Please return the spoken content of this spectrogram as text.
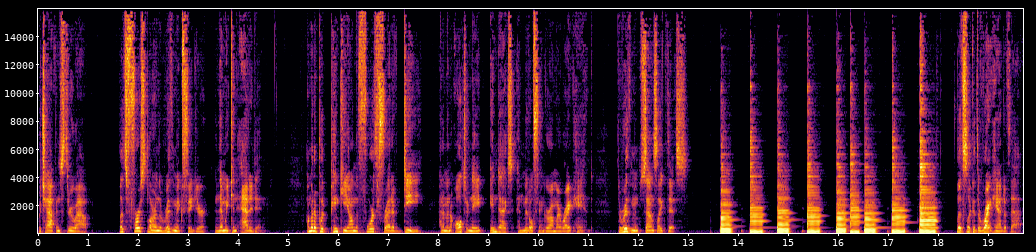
which happens throughout. Let's first learn the rhythmic figure and then we can add it in. I'm going to put pinky on the fourth fret of D and I'm going to alternate index and middle finger on my right hand. The rhythm sounds like this. Let's look at the right hand of that.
